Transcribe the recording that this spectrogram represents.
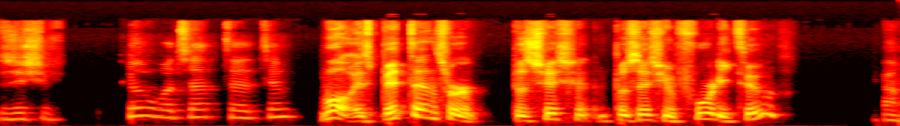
position two. What's that, uh, Tim? Whoa, is BitTensor position position 42? Yeah.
